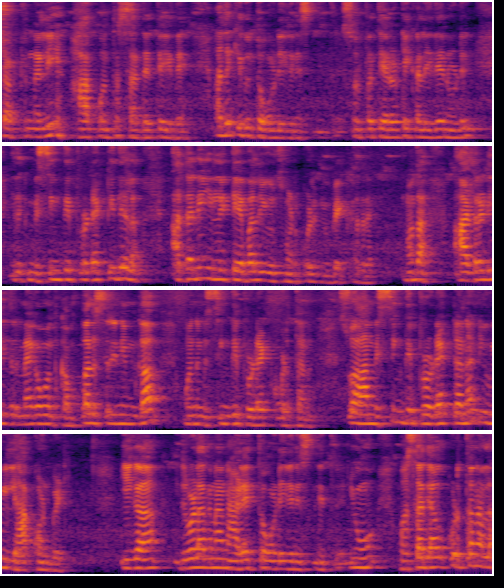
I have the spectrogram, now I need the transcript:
ಚಾಪ್ಟರ್ನಲ್ಲಿ ಹಾಕುವಂಥ ಸಾಧ್ಯತೆ ಇದೆ. ಅದಕ್ಕೆ ಇದು ತೊಗೊಂಡಿದ್ದೀನಿ ಸ್ನೇಹಿತರೆ. ಸ್ವಲ್ಪ ಥೆರೋಟಿಕಲ್ ಇದೆ ನೋಡಿ ಇದಕ್ಕೆ ಮಿಸ್ಸಿಂಗ್ ದಿ ಪ್ರಾಡಕ್ಟ್ ಇದೆಯಲ್ಲ, ಅದನ್ನೇ ಇಲ್ಲಿ ಟೇಬಲ್ ಯೂಸ್ ಮಾಡ್ಕೊಳ್ಳಿ ನೀವು ಬೇಕಾದರೆ. ಹೌದಾ? ಆಲ್ರೆಡಿ ಇದ್ರ ಮ್ಯಾಗ ಒಂದು ಕಂಪಲ್ಸರಿ ನಿಮ್ಗೆ ಒಂದು ಮಿಸ್ಸಿಂಗ್ ದಿ ಪ್ರಾಡಕ್ಟ್ ಕೊಡ್ತಾನೆ. ಸೊ ಆ ಮಿಸ್ಸಿಂಗ್ ದಿ ಪ್ರಾಡಕ್ಟನ್ನು ನೀವು ಇಲ್ಲಿ ಹಾಕ್ಕೊಂಡ್ಬಿಡಿ ಈಗ ಇದ್ರೊಳಗೆ ನಾನು ಹಳೆ ತೊಗೊಂಡಿದ್ದೀನಿ ಸ್ನೇಹಿತರೆ. ನೀವು ಹೊಸದು ಯಾವ ಕೊಡ್ತಾನಲ್ಲ,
